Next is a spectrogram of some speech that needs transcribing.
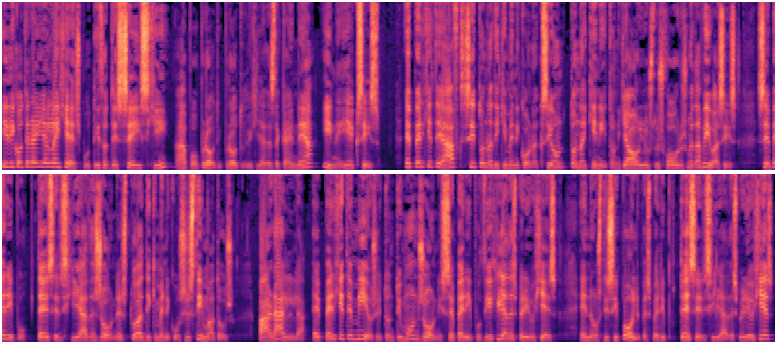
Ειδικότερα οι αλλαγές που τίθενται σε ισχύ από 1η Πρώτου 2019 είναι οι εξής επέρχεται αύξηση των αντικειμενικών αξιών των ακινήτων για όλους τους φόρους μεταβίβασης σε περίπου 4.000 ζώνες του αντικειμενικού συστήματος. Παράλληλα, επέρχεται μείωση των τιμών ζώνης σε περίπου 2.000 περιοχές, ενώ στις υπόλοιπες περίπου 4.000 περιοχές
